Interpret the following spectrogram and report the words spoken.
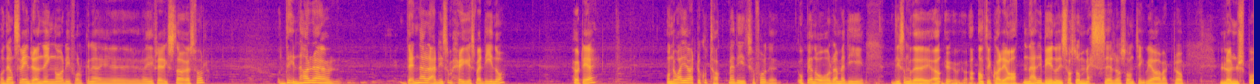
Og det er han Svein Rønning og de folkene i, i Fredrikstad Østfold. Og den har eh, Den er, er liksom høyest verdi nå, hørte jeg. Og nå har jeg vært i kontakt med de som får opp gjennom åra, med de, de som det, antikvariaten her i byen, og de som har stått messer og sånne ting. Vi har vært på lunsj på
